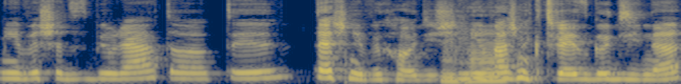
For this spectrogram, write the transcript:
nie wyszedł z biura, to ty też nie wychodzisz, mhm. nieważne, która jest godzina.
